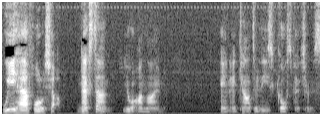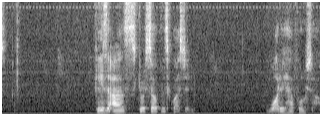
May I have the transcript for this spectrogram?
We have Photoshop. Next time you are online and encounter these ghost pictures, please ask yourself this question. Why do you have Photoshop?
